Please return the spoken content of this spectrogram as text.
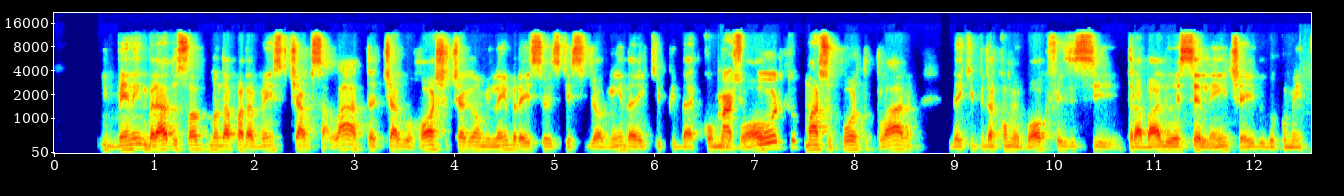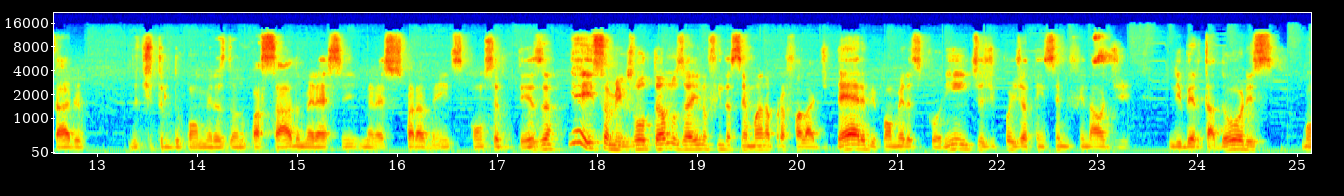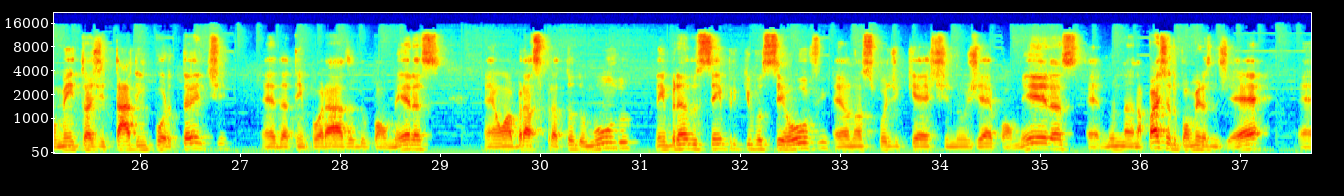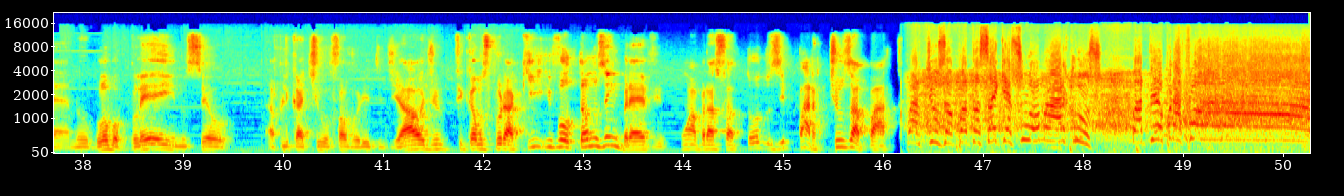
E bem lembrado, só mandar parabéns Thiago Salata, Thiago Rocha, Thiagão, me lembra aí se eu esqueci de alguém da equipe da Comebol. Márcio Porto. Márcio Porto, claro, da equipe da Comebol, que fez esse trabalho excelente aí do documentário do título do Palmeiras do ano passado, merece, merece os parabéns, com certeza. E é isso, amigos, voltamos aí no fim da semana para falar de derby, Palmeiras e Corinthians, depois já tem semifinal de Libertadores, momento agitado importante é, da temporada do Palmeiras. É, um abraço para todo mundo. Lembrando sempre que você ouve é, o nosso podcast no GE Palmeiras, é, no, na, na, página do Palmeiras no GE, é, no Globoplay, no seu aplicativo favorito de áudio. Ficamos por aqui e voltamos em breve. Um abraço a todos e partiu Zapata. Partiu Zapata, sai que é sua, Marcos! Bateu para fora!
